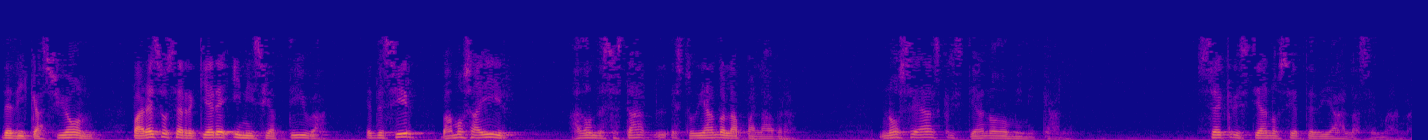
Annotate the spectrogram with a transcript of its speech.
dedicación, para eso se requiere iniciativa. Es decir, vamos a ir a donde se está estudiando la palabra. No seas cristiano dominical. Sé cristiano siete días a la semana,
